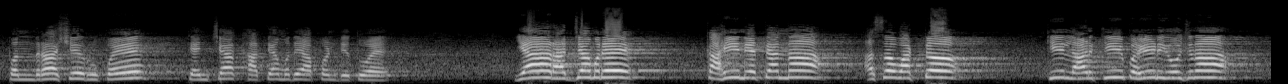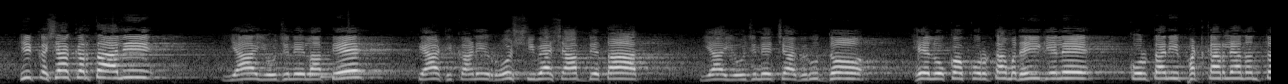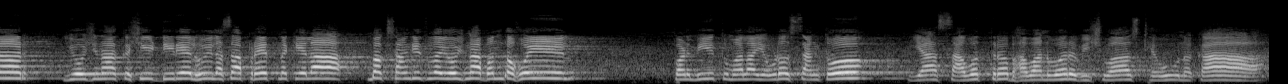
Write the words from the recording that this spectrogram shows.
पंधराशे रुपये त्यांच्या खात्यामध्ये आपण देतोय. या राज्यामध्ये काही नेत्यांना असं वाटतं की लाडकी बहीण योजना ही कशा करता आली? या योजनेला ते त्या ठिकाणी रोज शिव्याशाप देतात. या योजनेच्या विरुद्ध हे लोक कोर्टामध्येही गेले. कोर्टाने फटकारल्यानंतर योजना कशी डिरेल होईल असा प्रयत्न केला. मग सांगितलं योजना बंद होईल. पण मी तुम्हाला एवढंच सांगतो या सावत्र भावांवर विश्वास ठेवू नका.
